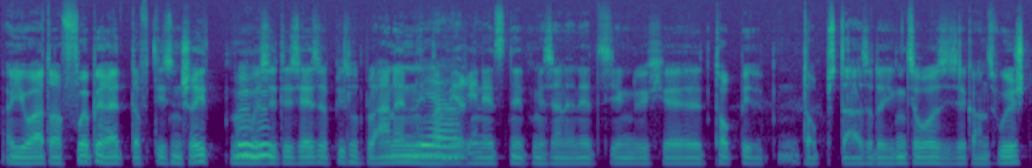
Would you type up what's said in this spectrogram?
ein Jahr darauf vorbereitet, auf diesen Schritt. Man mhm. muss sich das eh so ein bisschen planen. Ja. Ich meine, wir reden jetzt nicht, wir sind ja nicht irgendwelche Top, Topstars oder irgend sowas, ist ja ganz wurscht.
